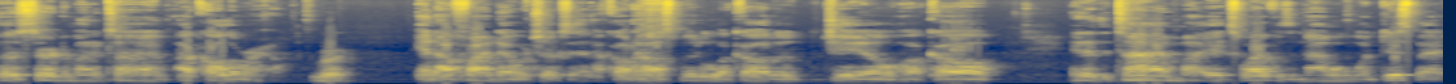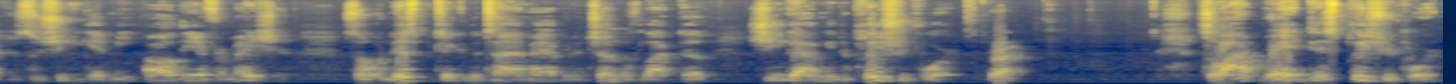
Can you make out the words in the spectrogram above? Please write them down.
a certain amount of time, I call around Right. and I'll find out where Chuck's at. I call the hospital, I call the jail, I call. And at the time, my ex-wife was a 911 dispatcher, so she could get me all the information. So when this particular time happened and Chuck was locked up, she got me the police report. Right. So I read this police report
